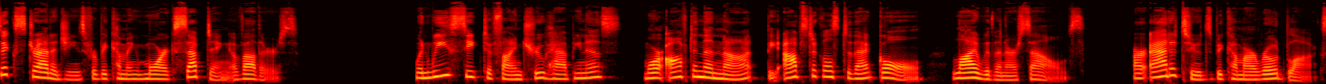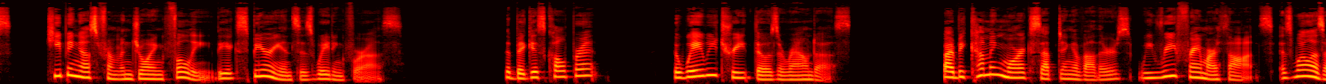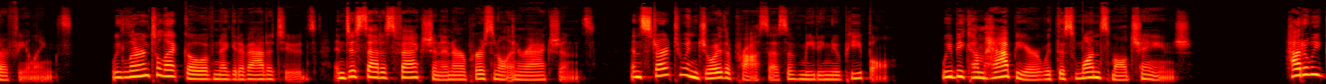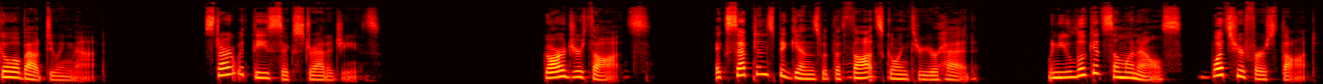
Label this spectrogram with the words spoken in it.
Six strategies for becoming more accepting of others. When we seek to find true happiness, more often than not, the obstacles to that goal lie within ourselves. Our attitudes become our roadblocks, keeping us from enjoying fully the experiences waiting for us. The biggest culprit? The way we treat those around us. By becoming more accepting of others, we reframe our thoughts as well as our feelings. We learn to let go of negative attitudes and dissatisfaction in our personal interactions and start to enjoy the process of meeting new people. We become happier with this one small change. How do we go about doing that? Start with these six strategies. Guard your thoughts. Acceptance begins with the thoughts going through your head. When you look at someone else, what's your first thought?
